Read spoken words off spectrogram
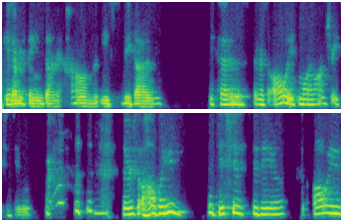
get everything done at home that needs to be done, because there's always more laundry to do. mm-hmm. There's always the dishes to do, always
